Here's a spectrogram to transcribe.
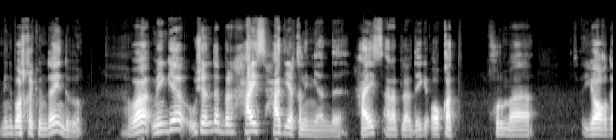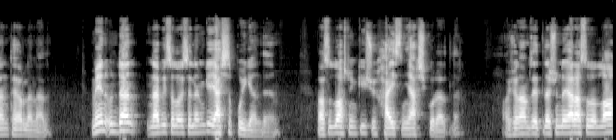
Meni boshqa kunda endi bu. Va menga o'shanda bir hays hadya qilingandi. Hays arablardagi ovqat xurma yog'dan tayyorlanadi. Men undan nabiy sallallohu alayhi vasallamga yashirib qo'ygandim. Rasululloh chunki shu haysni yaxshi ko'rardilar. Oysha aytdilar shunda ya Rasululloh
